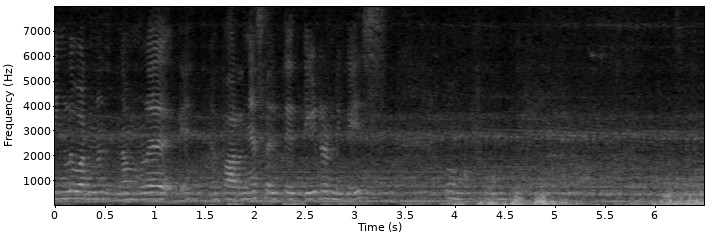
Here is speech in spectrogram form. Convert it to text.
നിങ്ങൾ പറഞ്ഞ സ്ഥലത്ത് എത്തിയിട്ടുണ്ട് ഗൈസ് Thank you.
